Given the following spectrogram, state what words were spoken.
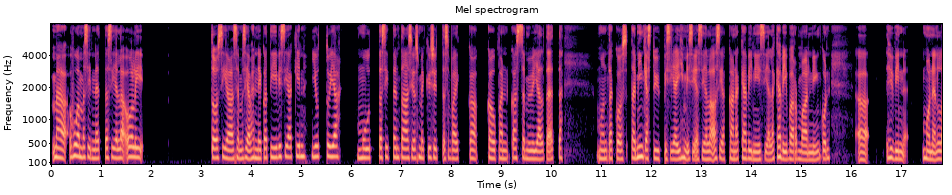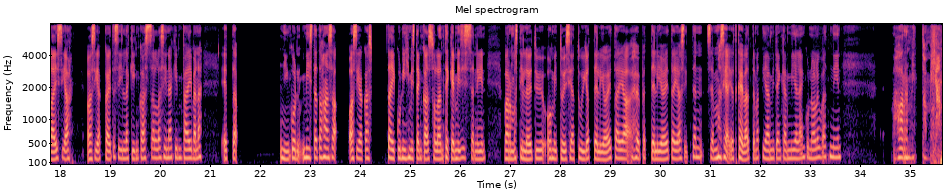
mä huomasin, että siellä oli tosiaan semmoisia vähän negatiivisiakin juttuja, mutta sitten taas jos me kysyttäisiin vaikka kaupan kassamyyjältä, että montako tai minkä tyyppisiä ihmisiä siellä asiakkaana kävi, niin siellä kävi varmaan niin kuin, äh, hyvin monenlaisia asiakkaita silläkin kassalla sinäkin päivänä, että niin kuin mistä tahansa asiakas tai kun ihmisten kanssa ollaan tekemisissä, niin varmasti löytyy omituisia tuijottelijoita ja höpöttelijöitä ja sitten semmoisia, jotka ei välttämättä jää mitenkään mieleen, kun olivat niin harmittomia.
